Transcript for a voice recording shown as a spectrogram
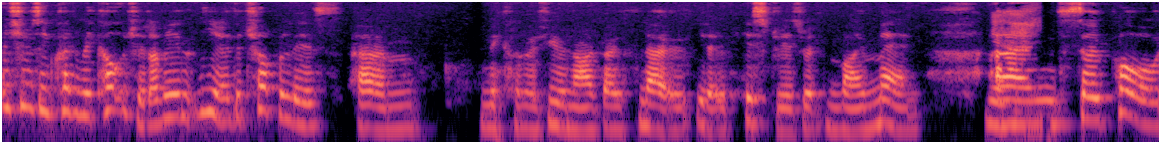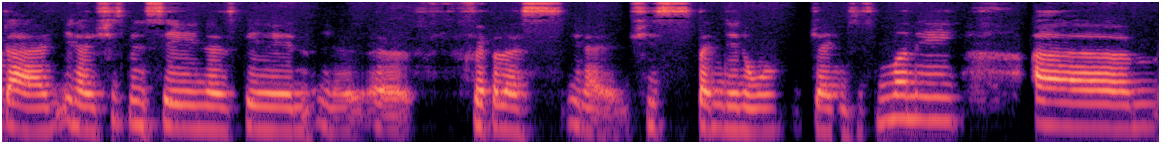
and she was incredibly cultured i mean you know the trouble is um nicola as you and i both know you know history is written by men yeah. and so poor old anne you know she's been seen as being you know uh, frivolous. You know, she's spending all James's money. Um,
